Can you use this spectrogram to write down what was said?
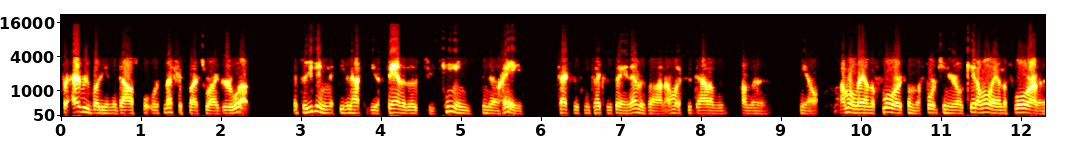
for everybody in the Dallas Fort Worth Metroplex where I grew up. And so you didn't even have to be a fan of those two teams to know, hey, Texas and Texas A&M is on. I'm going to sit down on the, on the, you know, I'm going to lay on the floor because I'm a 14 year old kid. I'm going to lay on the floor on a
